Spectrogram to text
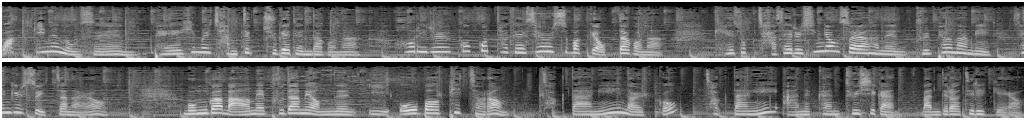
꽉 끼는 옷은 배에 힘을 잔뜩 주게 된다거나 허리를 꼿꼿하게 세울 수밖에 없다거나 계속 자세를 신경 써야 하는 불편함이 생길 수 있잖아요. 몸과 마음에 부담이 없는 이 오버핏처럼 적당히 넓고 적당히 아늑한 두 시간 만들어 드릴게요.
